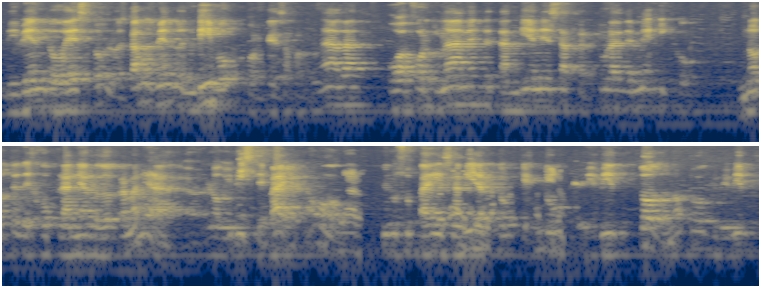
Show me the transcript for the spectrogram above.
viviendo esto, lo estamos viendo en vivo, porque desafortunada o afortunadamente también esa apertura de México no te dejó planearlo de otra manera, lo viviste, vaya, ¿no? Claro. Fuimos un país abierto que tuvo que vivir todo, ¿no? Tuvo que vivir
